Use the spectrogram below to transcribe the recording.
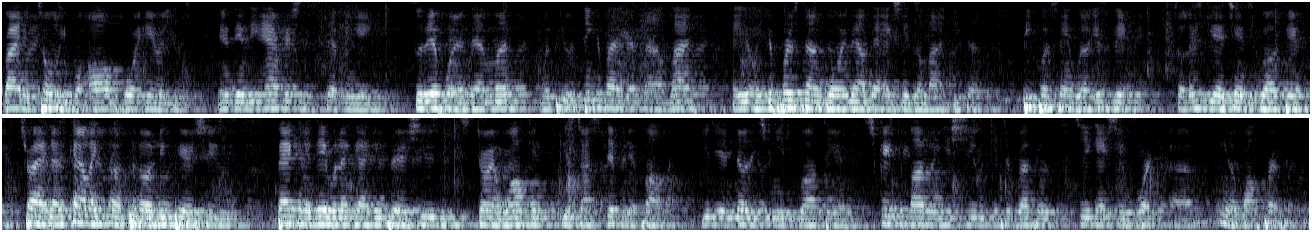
ride it totally for all four areas. And then the average is 78. So therefore, in that month, when people think about it, that's not a lot. Hey, on your first time going out, that actually is a lot because people are saying, well, it's there. So let's get a chance to go out there, try it out. It's kind of like uh, put on a new pair of shoes. Back in the day when I got a new pair of shoes, if you start walking, you start slipping and falling. You didn't know that you need to go out there and scrape the bottom of your shoe, get the roughing, so you can actually work, um, you know, walk perfectly.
